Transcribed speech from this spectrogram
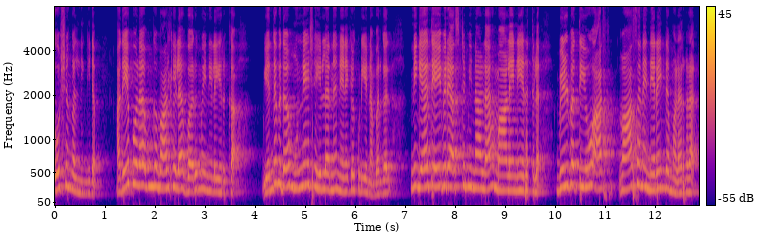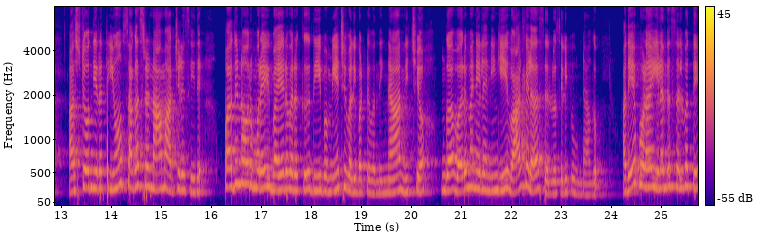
தோஷங்கள் நீங்கிடும். அதே போல் உங்கள் வாழ்க்கையில் வறுமை நிலை இருக்கா? எந்தவித முன்னேற்றம் இல்லைன்னு நினைக்கக்கூடிய நபர்கள் நீங்கள் தேய்பிரை அஷ்டமி நாளில் மாலை நேரத்தில் வில்வத்தையும் வாசனை நிறைந்த மலர்களால் அஷ்டோந்திரத்தையும் சகசிர நாம அர்ச்சனை செய்து பதினோரு முறை பைரவருக்கு தீபம் ஏற்றி வழிபட்டு வந்தீங்கன்னா நிச்சயம் உங்கள் வறுமை நிலை நீங்கி வாழ்க்கையில் செல்வ செழிப்பு உண்டாகும். அதே போல் இழந்த செல்வத்தை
